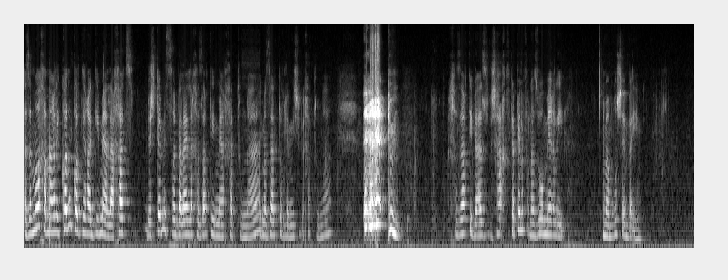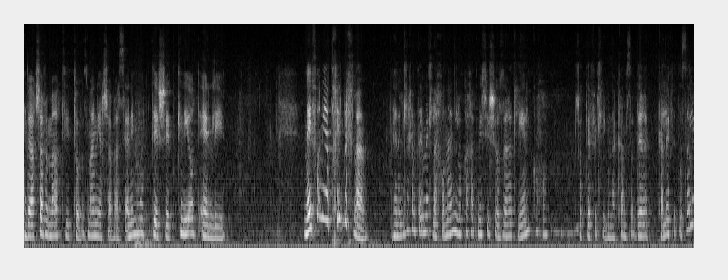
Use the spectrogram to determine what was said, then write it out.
אז המוח אמר לי, קודם כל תירגעי מהלחץ. ב-12 בלילה חזרתי מהחתונה, מזל טוב למי שבחתונה. חזרתי ואז, ושכחתי את הפלאפון, אז הוא אומר לי, הם אמרו שהם באים. ועכשיו אמרתי, טוב, אז מה אני עכשיו אעשה? אני מותשת, קניות אין לי. מאיפה אני אתחיל בכלל? ואני אגיד לכם את האמת, לאחרונה אני לוקחת מישהי שעוזרת לי, אין לי כוחות. שוטפת לי, מנקה, מסדרת, קלפת, עושה לי,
